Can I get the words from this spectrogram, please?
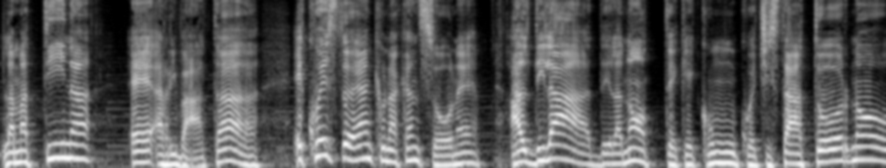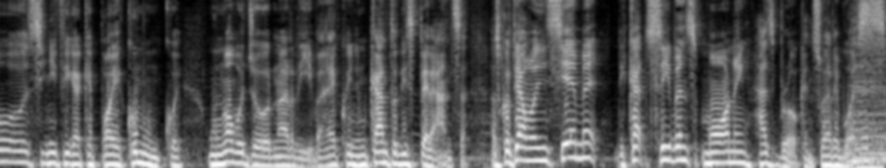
La mattina è arrivata e questa è anche una canzone, al di là della notte che comunque ci sta attorno, significa che poi comunque un nuovo giorno arriva, eh? quindi un canto di speranza. Ascoltiamolo insieme di Cat Stevens, Morning Has Broken su RWS.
